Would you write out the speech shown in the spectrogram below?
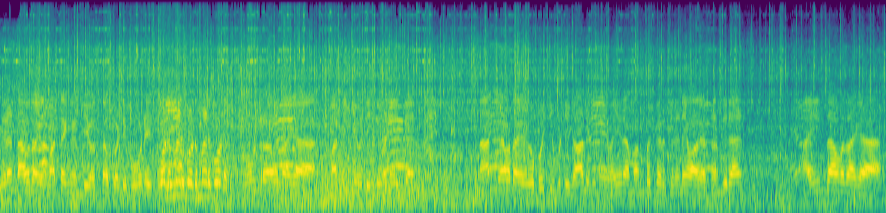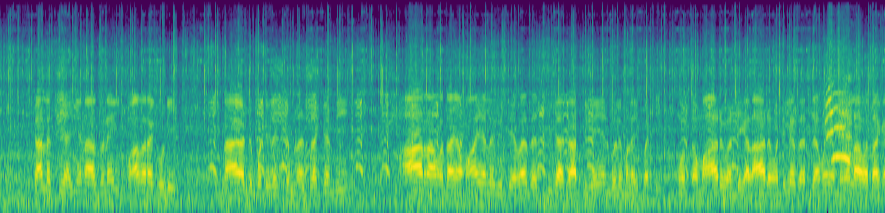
இரண்டாவதாக மட்டங்கண்டி ஒத்தப்பட்டி போட்டு புவனேஸ்வரி மூன்றாவதாக மட்டிங்கவட்டி சிவனேசன் நான்காவதாக உபச்சிப்பட்டி காளிதுணை வைரம் அன்புக்கரசு நினைவாக சந்திரன் ஐந்தாவதாக களத்தி ஐயனார் துணை பாதரக்குடி நாகாட்டுப்பட்டி லட்சுமணன் சக்கண்டி ஆறாவதாக மாயலகு தேவர் தஸ்மிகா கார்த்திகேயன் பொலிமலைப்பட்டி. மொத்தம் ஆறு வண்டிகள். ஆறு வண்டியில் தற்சமயம் முதலாவதாக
